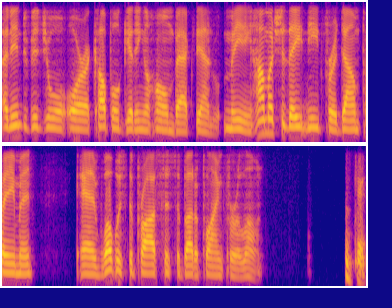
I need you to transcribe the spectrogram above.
an individual or a couple getting a home back then? Meaning, how much did they need for a down payment, and what was the process about applying for a loan? Okay.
